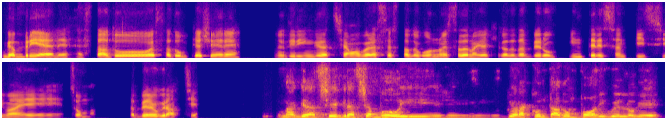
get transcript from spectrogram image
Gabriele, è stato, è stato un piacere. Noi ti ringraziamo per essere stato con noi, è stata una chiacchierata davvero interessantissima e insomma, davvero grazie. Ma grazie, grazie a voi. Vi ho raccontato un po' di quello che,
